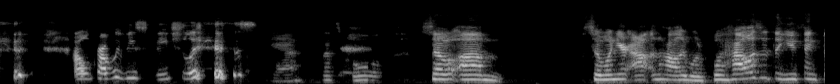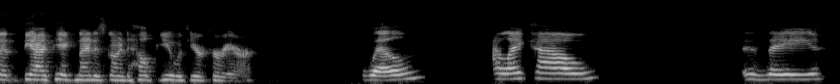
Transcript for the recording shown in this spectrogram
I will probably be speechless. Yeah, that's cool. So um, so when you're out in Hollywood, well, how is it that you think that VIP Ignite is going to help you with your career? well, I like how they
